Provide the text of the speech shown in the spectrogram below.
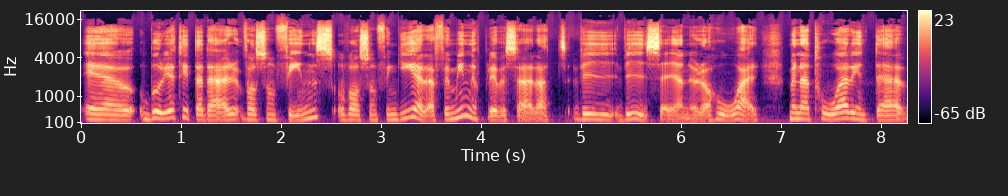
Eh, börja titta där vad som finns och vad som fungerar. För min upplevelse är att vi, vi säger nu då HR, men att HR inte,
